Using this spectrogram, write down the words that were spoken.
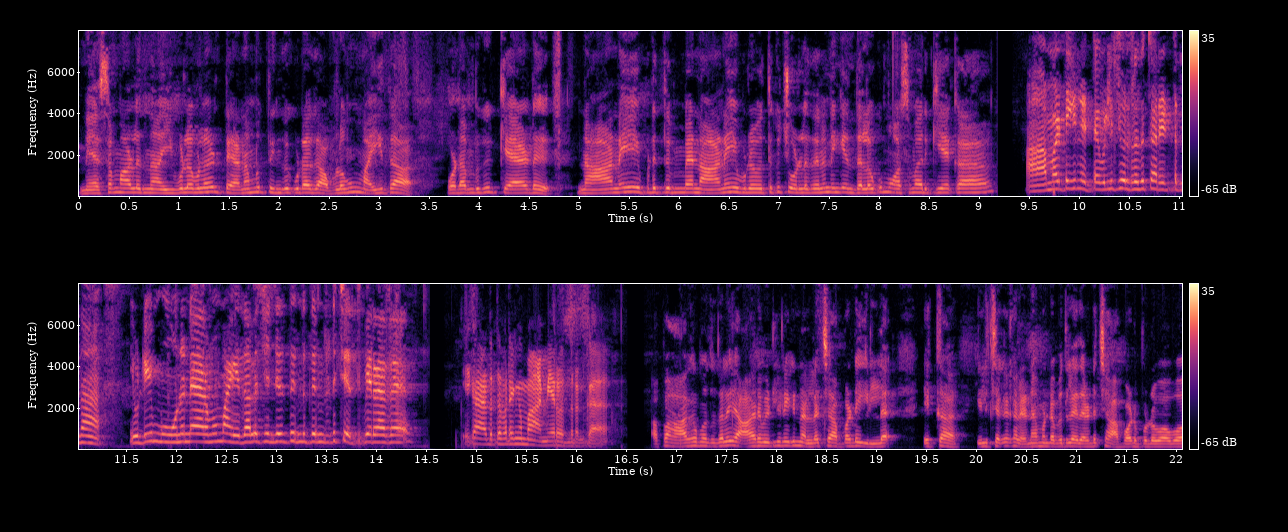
நெசமாளுந்தான் தான் இவ்வளவுலாம் தினமும் திங்கக்கூடாது. அவ்வளவும் மைதா. உடம்புக்கு கேடு. நானே இப்படி திம்பேன். நானே இவ்வளவுத்துக்கு சொல்லுதுன்னு நீங்கள் இந்த அளவுக்கு மோசமாக இருக்கியேக்கா? ஆமாட்டி நெட்டவழி சொல்றது கரெக்டு தான். இப்படி மூணு நேரமும் மைதால செஞ்சு தின்னு தின்னுட்டு செத்து போயிடாத அடுத்த எங்கள் மாமியார் வந்துருக்கா அப்போ ஆக மொத்தத்தில் யார் வீட்லையும் நல்ல சாப்பாடு இல்லை. ஏக்கா இழிச்சக்கா கல்யாண மண்டபத்தில் ஏதாட்டு சாப்பாடு போடுவாவோ?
